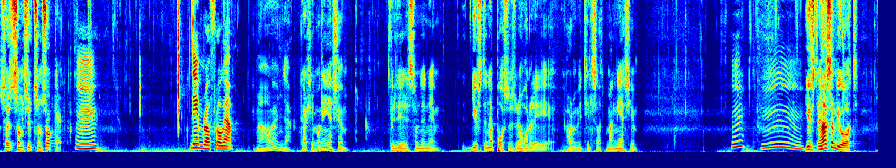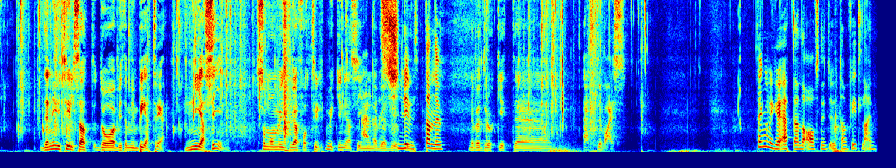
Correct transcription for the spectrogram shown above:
Så, som ser ut som socker. Mm. Det är en bra fråga. Ja, jag vet inte. Kanske magnesium. För det är som den är. Just den här påsen som du håller i har de ju tillsatt magnesium. Mm. Mm. Just den här som vi åt, den är ju tillsatt då vitamin B3. Niacin. Som om vi inte har fått tillräckligt mycket niacin nu när vi har druckit, Sluta nu. när vi har druckit eh, Activise. Tänk om vi kan göra ett enda avsnitt utan Fitline.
